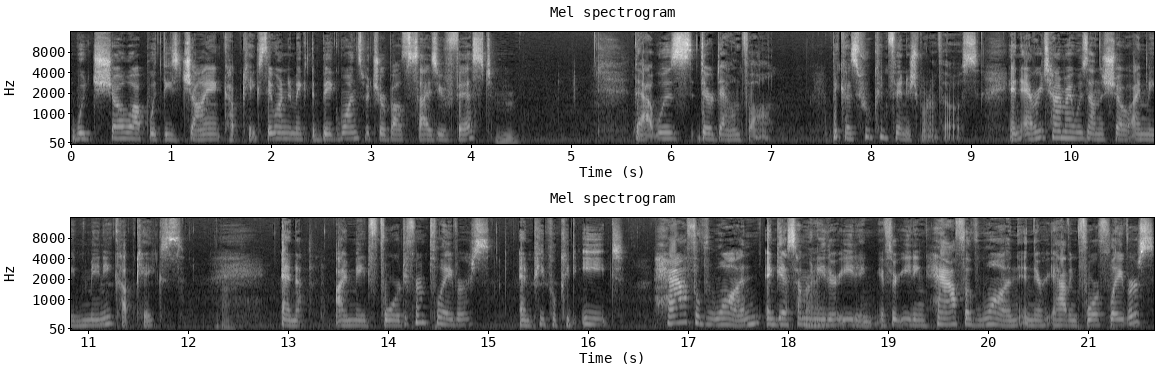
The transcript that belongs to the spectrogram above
would show up with these giant cupcakes. They wanted to make the big ones, which are about the size of your fist mm-hmm. that was their downfall because who can finish one of those and every time i was on the show i made mini cupcakes and i made four different flavors and people could eat half of one and guess how many they're eating if they're eating half of one and they're having four flavors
